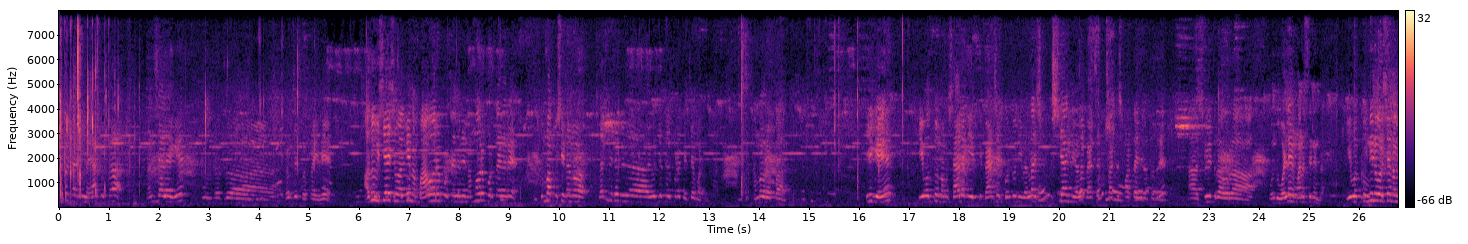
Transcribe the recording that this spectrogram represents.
ಸಂತೋಷ ಆಗಿಲ್ಲ ಯಾಕೆ ಗೊತ್ತಾ ನನ್ನ ಶಾಲೆಗೆ ಸಬ್ಜೆಕ್ಟ್ ಬರ್ತಾ ಇದೆ. ಅದು ವಿಶೇಷವಾಗಿ ನಮ್ಮ ಭಾವವರೇ ಕೊಡ್ತಾ ಇದ್ದಾರೆ, ನಮ್ಮವರೇ ಕೊಡ್ತಾ ಇದ್ದಾರೆ. ತುಂಬ ಖುಷಿ ನಾನು ಲಕ್ಷ್ಮೀ ಇವ್ರ ಜೊತೆಲಿ ಕೂಡ ಚರ್ಚೆ ಮಾಡಿದೆ. ನಮ್ಮವರಪ್ಪ. ಹೀಗೆ ಇವತ್ತು ನಮ್ಮ ಶಾಲೆಗೆ ಈ ರೀತಿ ಬ್ಯಾಂಡ್ ಸೆಟ್ ಬಂದು ನೀವೆಲ್ಲ ಇಷ್ಟು ಖುಷಿಯಾಗಿ ನೀವೆಲ್ಲ ಬ್ಯಾಂಡ್ ಸೆಟ್ ಪ್ರಾಕ್ಟೀಸ್ ಮಾಡ್ತಾ ಇದ್ದೀರ ಅಂತಂದ್ರೆ ಶ್ರೀಯುತರ ಅವರ ಒಂದು ಒಳ್ಳೆಯ ಮನಸ್ಸಿನಿಂದ. ಇವತ್ತು ಮುಂದಿನ ವರ್ಷ ನಮ್ಮ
